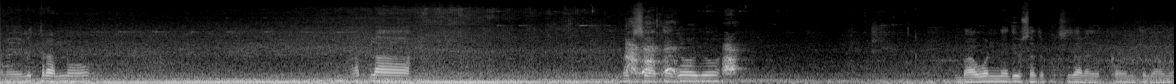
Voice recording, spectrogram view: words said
आणि मित्रांनो आपला पक्षी आता जवळजवळ बावन्न दिवसाचा पक्षी झाला एकावन्न ते बावन्न.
